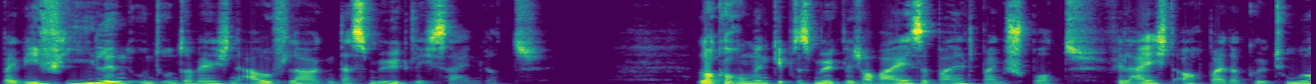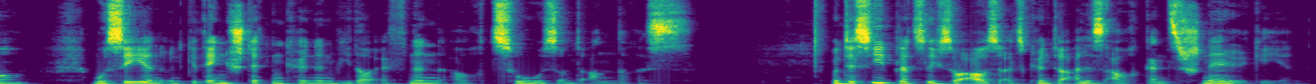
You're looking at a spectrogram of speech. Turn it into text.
bei wie vielen und unter welchen Auflagen das möglich sein wird. Lockerungen gibt es möglicherweise bald beim Sport, vielleicht auch bei der Kultur. Museen und Gedenkstätten können wieder öffnen, auch Zoos und anderes. Und es sieht plötzlich so aus, als könnte alles auch ganz schnell gehen.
